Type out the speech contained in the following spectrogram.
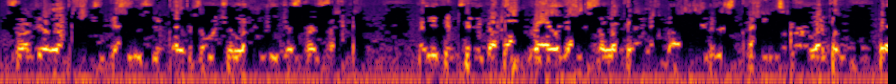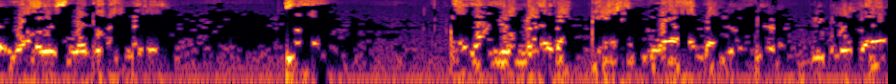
So if you're looking at your games, your papers, I want you to look at me just for a second. And you can see that really thanks for looking at me, but even his parents are looking, they're always looking at me. I want you to know that I'm glad that you're here. You believe that?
